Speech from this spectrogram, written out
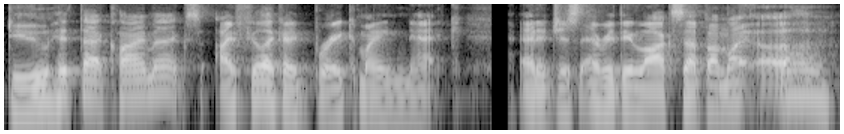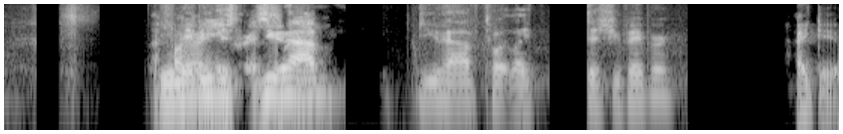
do hit that climax, I feel like I break my neck and it just everything locks up. I'm like, oh now. You maybe just Chris do you have do you have toi- like tissue paper? I do.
